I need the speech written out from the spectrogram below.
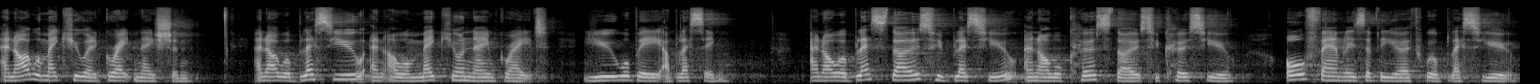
And I will make you a great nation and I will bless you, and I will make your name great. You will be a blessing. And I will bless those who bless you, and I will curse those who curse you. All families of the earth will bless you.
